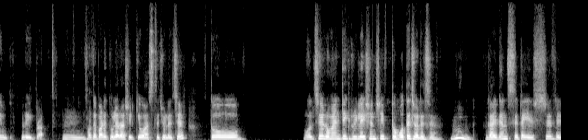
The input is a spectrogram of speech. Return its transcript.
in Libra হতে পারে তুলা রাশির কেউ আসতে চলেছে। তো বলছে রোম্যান্টিক রিলেশনশিপ তো হতে চলেছে। হুম গাইডেন্স সেটাই এসছে যে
